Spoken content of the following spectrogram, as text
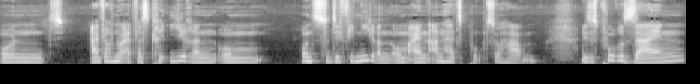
und einfach nur etwas kreieren, um uns zu definieren, um einen Anhaltspunkt zu haben. Und dieses pure Sein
